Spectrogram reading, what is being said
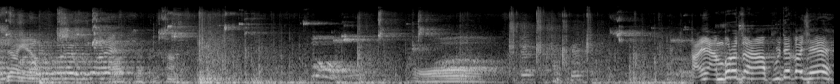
주장이에요. 오. 아니 안 불었잖아. 불 때까지 해.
